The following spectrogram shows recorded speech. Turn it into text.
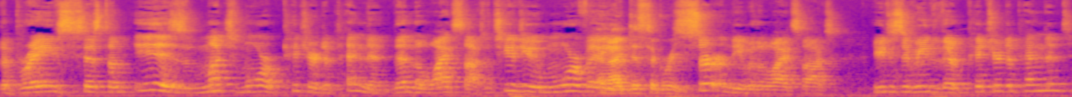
The Braves system is much more pitcher dependent than the White Sox, which gives you more of a And I disagree. certainty with the White Sox. You disagree that they're pitcher dependent?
